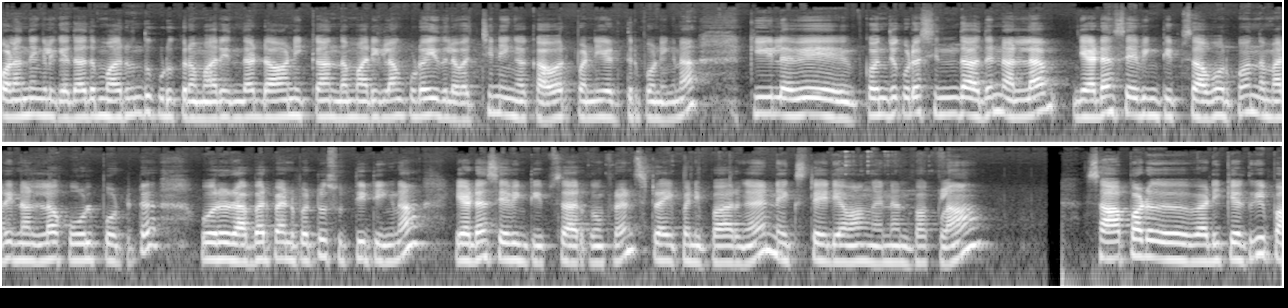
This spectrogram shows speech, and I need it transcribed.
குழந்தைங்களுக்கு ஏதாவது மருந்து கொடுக்குற மாதிரி இருந்தால் டானிக்கா அந்த மாதிரிலாம் கூட இதில் வச்சு நீங்கள் கவர் பண்ணி எடுத்துகிட்டு போனீங்கன்னா கீழவே கொஞ்சம் கூட சிந்தாது. நல்லா இடம் சேவிங் டிப்ஸாகவும் இருக்கும். இந்த மாதிரி நல்லா ஹோல் போட்டுட்டு ஒரு ரப்பர் பேண்ட் போட்டு சுற்றிட்டிங்கன்னா இடம் சேவிங் டிப்ஸாக இருக்கும் ஃப்ரெண்ட்ஸ் ட்ரை பண்ணி பாருங்கள் நெக்ஸ்ட் ஐடியா வாங்க என்னென்னு பார்க்கலாம். சாப்பாடு வடிக்கிறதுக்கு இப்போ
